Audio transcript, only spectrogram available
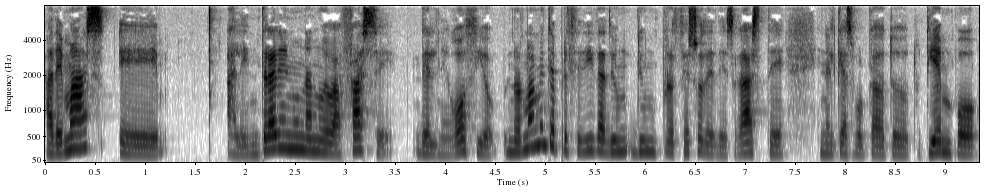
Además, eh, al entrar en una nueva fase del negocio, normalmente precedida de un, proceso de desgaste en el que has volcado todo tu tiempo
